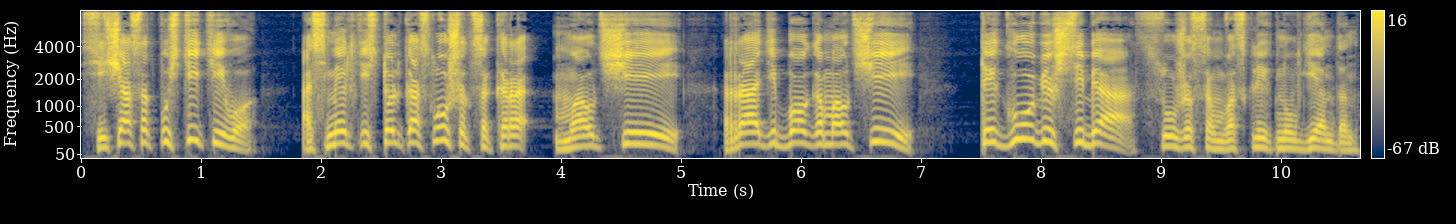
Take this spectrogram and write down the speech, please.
Сейчас отпустите его! Осмельтесь только ослушаться, кора...» «Молчи! Ради бога, молчи! Ты губишь себя!» — с ужасом воскликнул Гендон.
